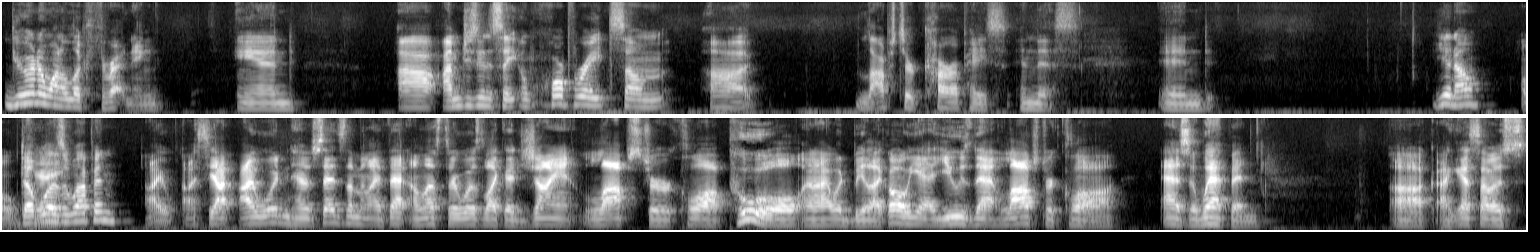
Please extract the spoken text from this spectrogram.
you're going to want to look threatening, and uh, I'm just going to say incorporate some uh, lobster carapace in this, and you know, Okay. double as a weapon. I, I see. I, I wouldn't have said something like that unless there was like a giant lobster claw pool, and I would be like, "Oh yeah, use that lobster claw as a weapon." Uh, I guess I was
